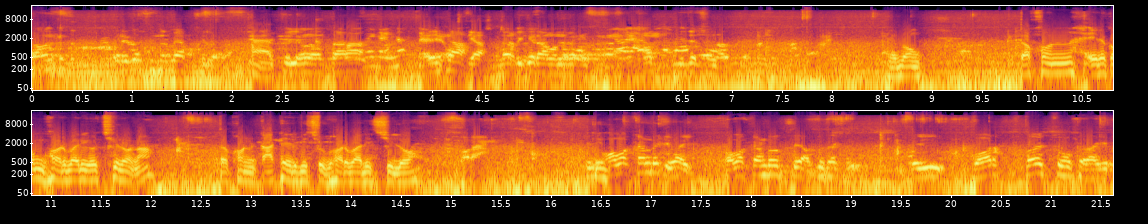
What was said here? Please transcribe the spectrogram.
তখন কিন্তু এরকম সুন্দর ম্যাপ ছিল। হ্যাঁ। ছিল তারা এইটা নাবিকেরা মনে করেন সব নিজের এবং তখন এরকম ঘরবাড়িও ছিল না। তখন কাঠের কিছু ঘরবাড়ি ছিল। অবাক কাণ্ড কি ভাই? অবাক কাণ্ড হচ্ছে আপনি দেখেন এই ঘর কয়েকশো বছর আগের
